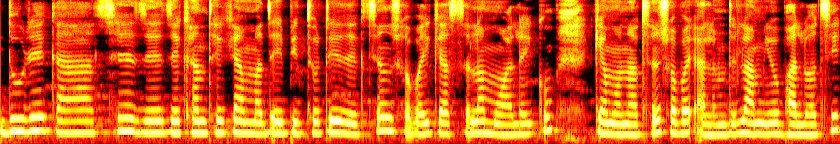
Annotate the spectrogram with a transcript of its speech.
দূরে কাছে যে যেখান থেকে আমাদের এই ভিডিওটি দেখছেন সবাইকে আসসালামু আলাইকুম। কেমন আছেন সবাই? আলহামদুলিল্লাহ, আমিও ভালো আছি।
